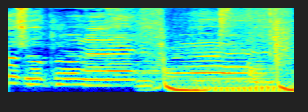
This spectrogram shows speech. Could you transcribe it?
Cause we're gonna let it burn.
